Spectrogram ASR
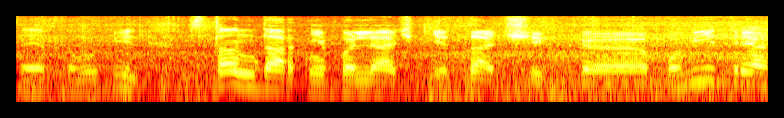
Цей автомобіль. Стандартні болячки, датчик е, повітря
